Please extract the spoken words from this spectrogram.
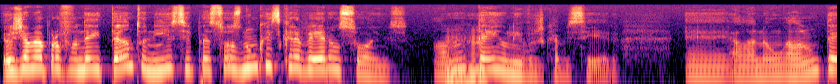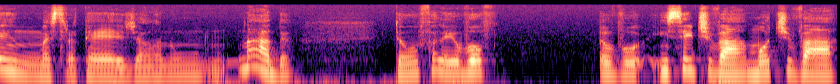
eu já me aprofundei tanto nisso e pessoas nunca escreveram sonhos. Ela uhum. não tem um livro de cabeceira. É, ela, não, ela não tem uma estratégia, ela não. nada. Então eu falei, eu vou, eu vou incentivar, motivar,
